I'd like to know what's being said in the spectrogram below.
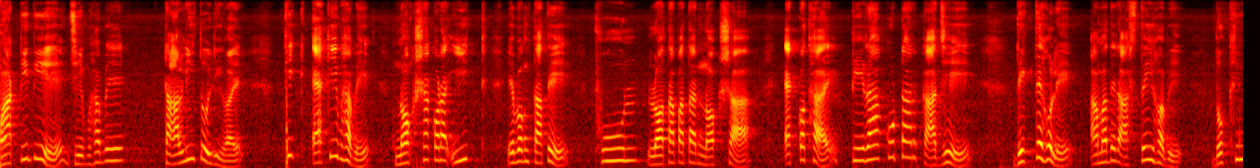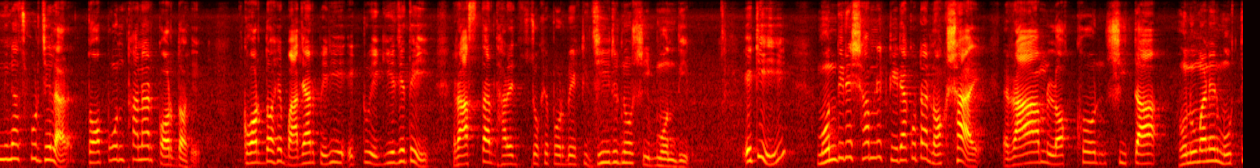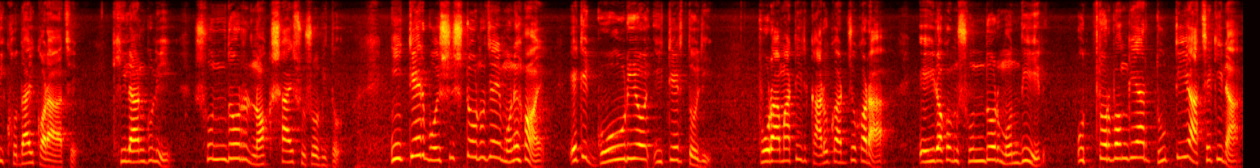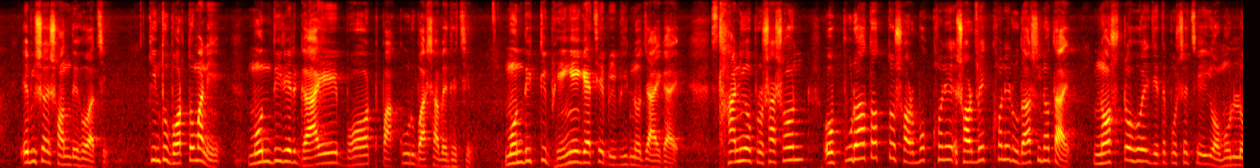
মাটি দিয়ে যেভাবে টালি তৈরি হয়, ঠিক একইভাবে নকশা করা ইট এবং তাতে ফুল, লতাপাতার নকশা, এক কথায় টেরাকোটার কাজে দেখতে হলে আমাদের আসতেই হবে দক্ষিণ দিনাজপুর জেলার তপন থানার করদহে। করদহে বাজার পেরিয়ে একটু এগিয়ে যেতেই রাস্তার ধারে চোখে পড়বে একটি জীর্ণ শিব মন্দির। এটি মন্দিরের সামনে টেরাকোটা নকশায় রাম লক্ষ্মণ সীতা, হনুমানের মূর্তি খোদাই করা আছে। খিলানগুলি সুন্দর নকশায় সুশোভিত। ইটের বৈশিষ্ট্য অনুযায়ী মনে হয় এটি গৌরীয় ইটের তৈরি। পোড়ামাটির কারুকার্য করা এই রকম সুন্দর মন্দির উত্তরবঙ্গে আর দুটি আছে কি না এ বিষয়ে সন্দেহ আছে। কিন্তু বর্তমানে মন্দিরের গায়ে বট পাকুর বাসা বেঁধেছে। মন্দিরটি ভেঙে গেছে বিভিন্ন জায়গায়। স্থানীয় প্রশাসন ও পুরাতত্ত্ব সর্বক্ষণে সর্বেক্ষণের উদাসীনতায় নষ্ট হয়ে যেতে বসেছে এই অমূল্য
